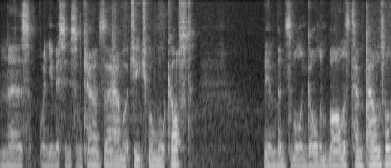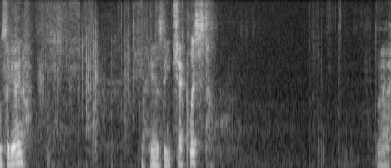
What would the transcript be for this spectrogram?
And there's, when you're missing some cards there, how much each one will cost. The Invincible and Golden Ballers, £10 once again. And here's the checklist. There,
